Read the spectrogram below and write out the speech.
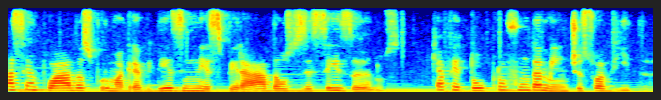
acentuadas por uma gravidez inesperada aos 16 anos, que afetou profundamente sua vida.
